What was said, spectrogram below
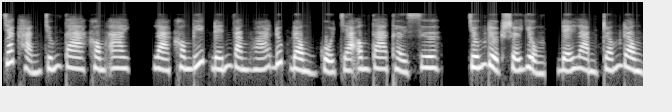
chắc hẳn chúng ta không ai là không biết đến văn hóa đúc đồng của cha ông ta thời xưa. Chúng được sử dụng để làm trống đồng,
